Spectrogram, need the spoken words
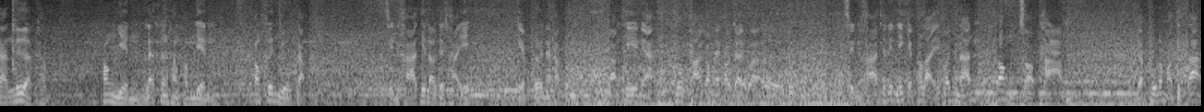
การเลือกครับ ห้องเย็นและเครื่องทำความเย็น ต้องขึ้นอยู่กับสินค้าที่เราจะใช้เก็บด้วยนะครับผมบางทีเนี่ยลูกค้าก็ไม่เข้าใจว่าเออสินค้าชนิดนี้เก็บเท่าไหร่ เพราะฉะนั้นต้องสอบถามกับผู้รับเหมาติดตั้ง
